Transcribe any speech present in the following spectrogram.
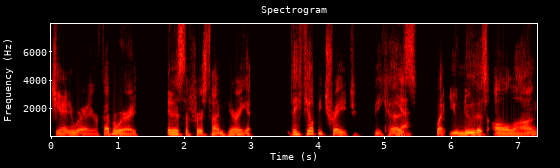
January or February, and it's the first time hearing it, they feel betrayed because yeah. what you knew this all along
